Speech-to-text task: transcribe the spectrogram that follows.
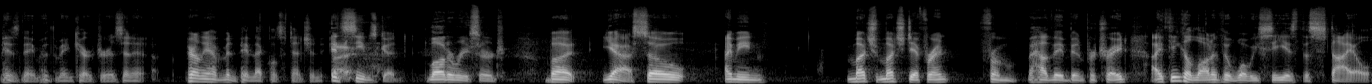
his name, who the main character is in it. Apparently, I haven't been paying that close attention. It seems good, A lot of research. but yeah. So, I mean, much much different from how they've been portrayed. I think a lot of it, what we see, is the style.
